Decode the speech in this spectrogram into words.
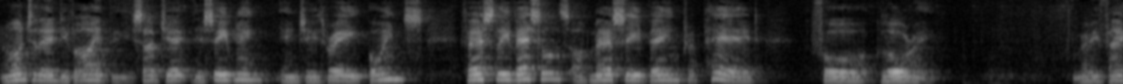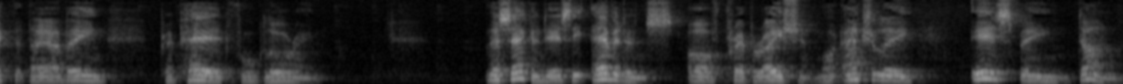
And I want to then divide the subject this evening into three points. Firstly, vessels of mercy being prepared for glory. The very fact that they are being prepared for glory. The second is the evidence of preparation, what actually is being done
